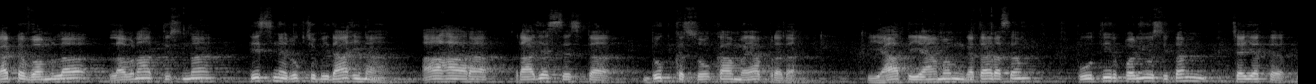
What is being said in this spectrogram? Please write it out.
कट वमला लवणा तिष्ण तिष्ण रुक्ष विदाहिना। दुख शोकामया प्रद यात यामम गतरसम पूतिर पर्युषितम चयत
